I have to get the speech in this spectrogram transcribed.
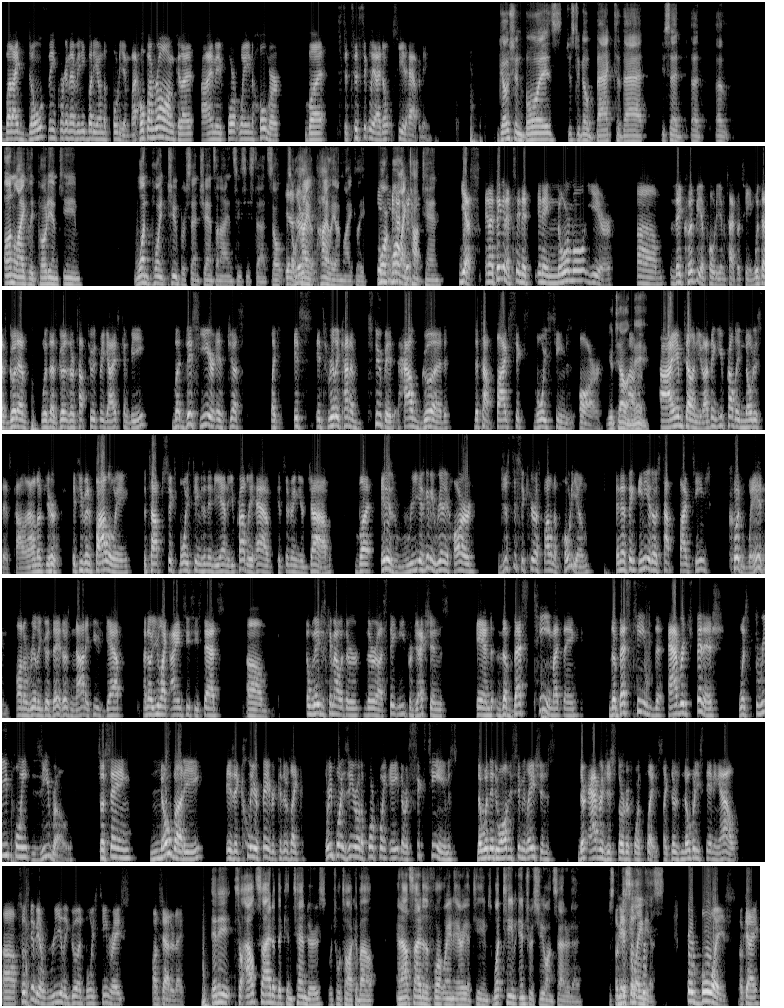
but I don't think we're going to have anybody on the podium. I hope I'm wrong because I'm a Fort Wayne homer, but statistically, I don't see it happening. Goshen boys, just to go back to that, you said a, a unlikely podium team, 1.2% chance on INCC stats. So, yeah, so high, highly unlikely. More, more like top 10. Yes, and I think in a in a in a normal year, um, they could be a podium type of team with as good as with as good as their top two or three guys can be. But this year is just like it's it's really kind of stupid how good the top five six boys teams are. You're telling uh, me. I am telling you. I think you've probably noticed this, Colin. I don't know if you're if you've been following the top six boys teams in Indiana. You probably have, considering your job but it is re- it's going to be really hard just to secure a spot on the podium And I think any of those top five teams could win on a really good day. There's not a huge gap. I know you like INCC stats. Um, they just came out with their their uh, state meet projections, and the best team, I think, the best team, the average finish was 3.0. So saying nobody is a clear favorite because there's like 3.0 to 4.8. There were six teams that when they do all these simulations, their average is third or fourth place. Like there's nobody standing out. Uh, so it's going to be a really good boys team race on Saturday. Any so outside of the contenders, which we'll talk about, and outside of the Fort Wayne area teams, what team interests you on Saturday? Just okay, miscellaneous. So for, for, boys, okay.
